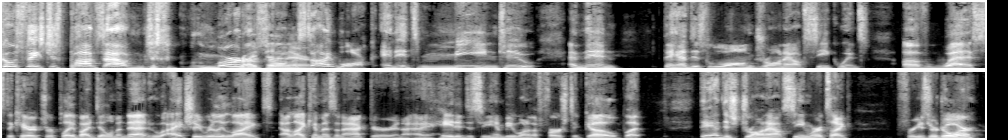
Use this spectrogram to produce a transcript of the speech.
Ghostface just pops out and just murders right her on there. the sidewalk. And it's mean too. And then they had this long, drawn out sequence of Wes, the character played by Dylan Minnette, who I actually really liked. I like him as an actor, and I hated to see him be one of the first to go. But they had this drawn out scene where it's like freezer door,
